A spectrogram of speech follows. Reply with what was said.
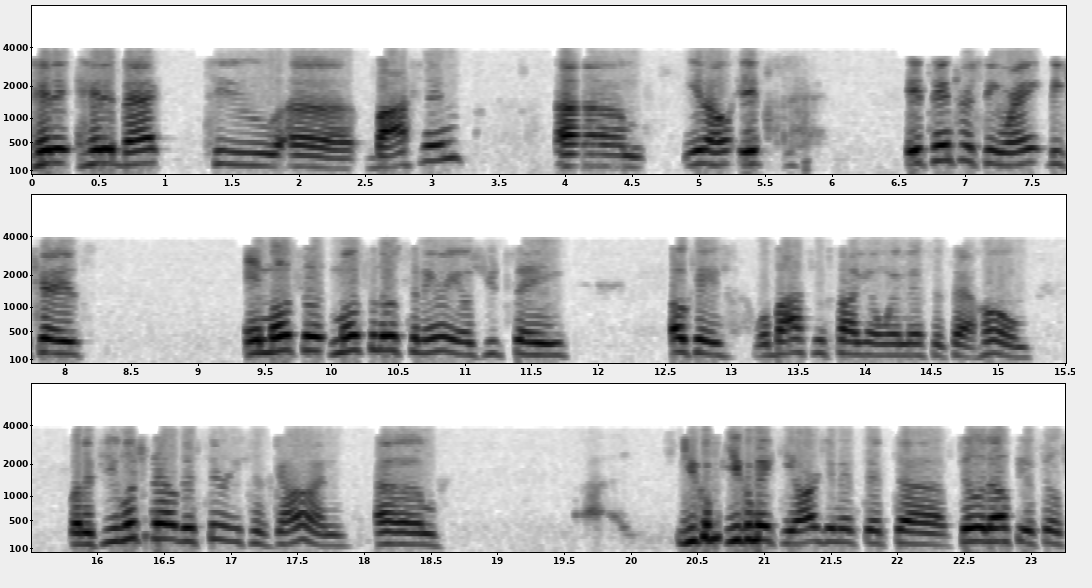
it headed back to uh, Boston. Um, you know, it's it's interesting, right? Because in most of most of those scenarios, you'd say, okay, well, Boston's probably going to win this. It's at home. But if you look at how this series has gone, um, you can you can make the argument that uh, Philadelphia feels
